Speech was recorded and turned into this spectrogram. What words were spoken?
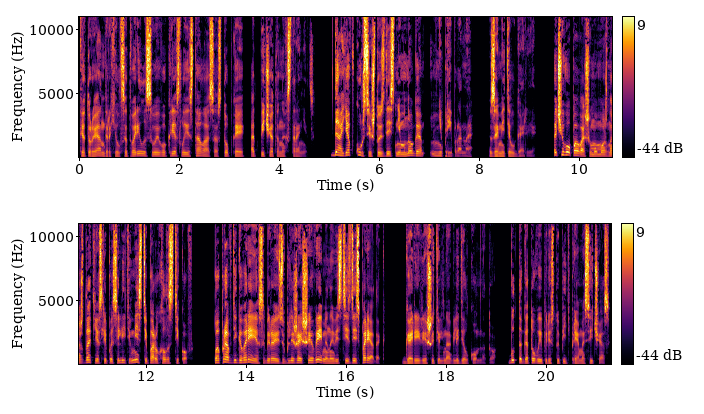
который Андерхилл сотворил из своего кресла и стола со стопкой отпечатанных страниц. «Да, я в курсе, что здесь немного не прибрано», — заметил Гарри. «А чего, по-вашему, можно ждать, если поселить вместе пару холостяков? По правде говоря, я собираюсь в ближайшее время навести здесь порядок. Гарри решительно оглядел комнату, будто готовый приступить прямо сейчас.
